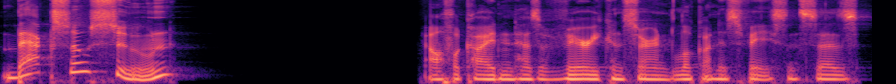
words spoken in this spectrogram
Back so soon? Alpha Kaiden has a very concerned look on his face and says,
